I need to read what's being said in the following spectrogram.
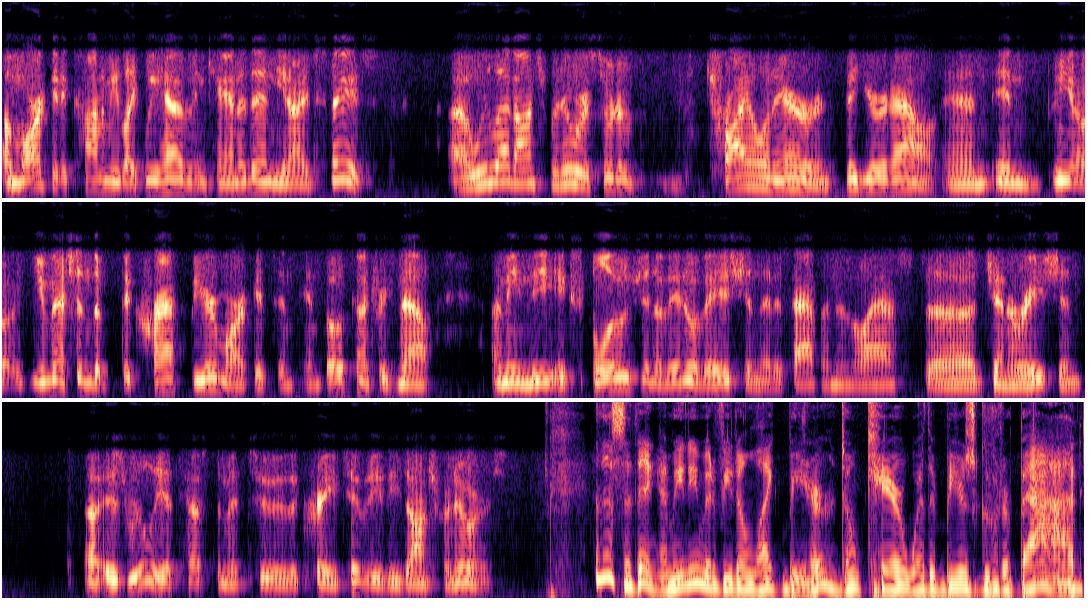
a market economy like we have in Canada and the United States, uh, we let entrepreneurs sort of trial and error and figure it out. And and you know, you mentioned the, the craft beer markets in, in both countries now. I mean, the explosion of innovation that has happened in the last uh, generation uh, is really a testament to the creativity of these entrepreneurs. And that's the thing. I mean, even if you don't like beer, don't care whether beer's good or bad,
